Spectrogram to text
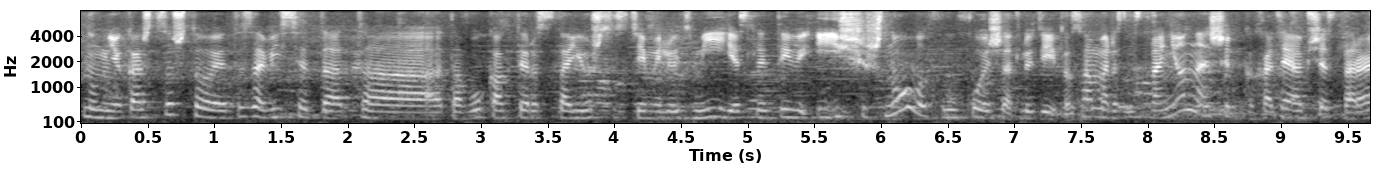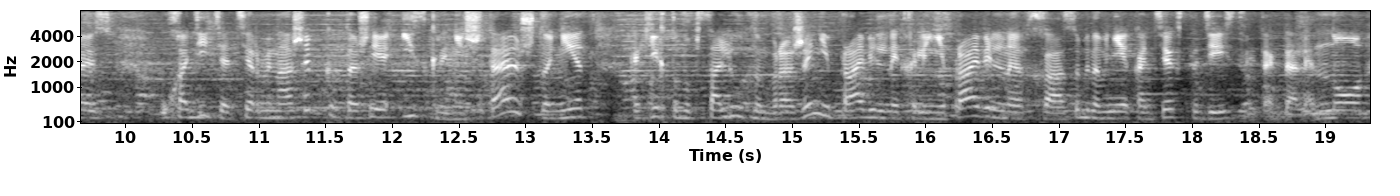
Ну, мне кажется, что это зависит от а, того, как ты расстаешься с теми людьми. Если ты ищешь новых и уходишь от людей, то самая распространенная ошибка, хотя я вообще стараюсь уходить от термина ошибка, потому что я искренне считаю, что нет каких-то в абсолютном выражении правильных или неправильных, особенно вне контекста действий и так далее. Но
